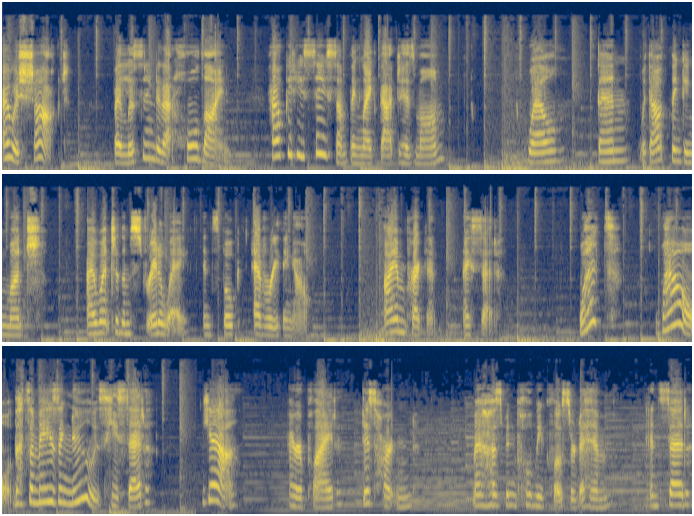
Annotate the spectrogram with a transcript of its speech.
I was shocked. By listening to that whole line, how could he say something like that to his mom? Well, then, without thinking much, I went to them straight away and spoke everything out. I am pregnant, I said. What? Wow, that's amazing news, he said. Yeah, I replied, disheartened. My husband pulled me closer to him and said,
